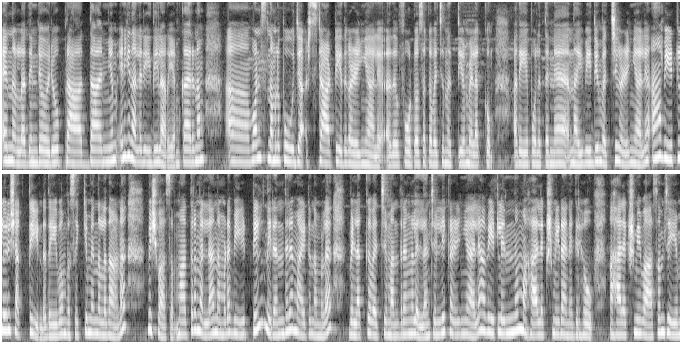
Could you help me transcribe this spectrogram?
എന്നുള്ളതിന്റെ ഒരു പ്രാധാന്യം എനിക്ക് നല്ല രീതിയിൽ അറിയാം. കാരണം വൺസ് നമ്മൾ പൂജ സ്റ്റാർട്ട് ചെയ്ത് കഴിഞ്ഞാൽ അത് ഫോട്ടോസൊക്കെ വെച്ച് നിത്യവും വിളക്കും അതേപോലെ തന്നെ നൈവേദ്യം വെച്ച് കഴിഞ്ഞാൽ ആ വീട്ടിലൊരു ശക്തിയുണ്ട് ദൈവം വസിക്കും എന്നുള്ളതാണ് വിശ്വാസം. മാത്രമല്ല നമ്മുടെ വീട്ടിൽ നിരന്തരമായിട്ട് നമ്മൾ വിളക്ക് വെച്ച് മന്ത്രങ്ങളെല്ലാം ചൊല്ലിക്കഴിഞ്ഞാൽ ആ വീട്ടിൽ എന്നും മഹാലക്ഷ്മിയുടെ അനുഗ്രഹവും മഹാലക്ഷ്മി വാസം ചെയ്യും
